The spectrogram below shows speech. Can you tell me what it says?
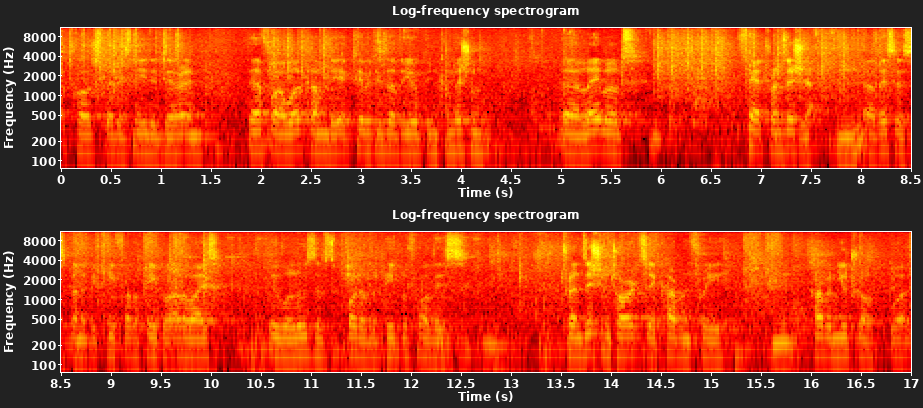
approach that is needed there, and therefore I welcome the activities of the European Commission uh, labeled fair transition. Uh, this is going to be key for the people, otherwise we will lose the support of the people for this transition towards a carbon-free, carbon-neutral world.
